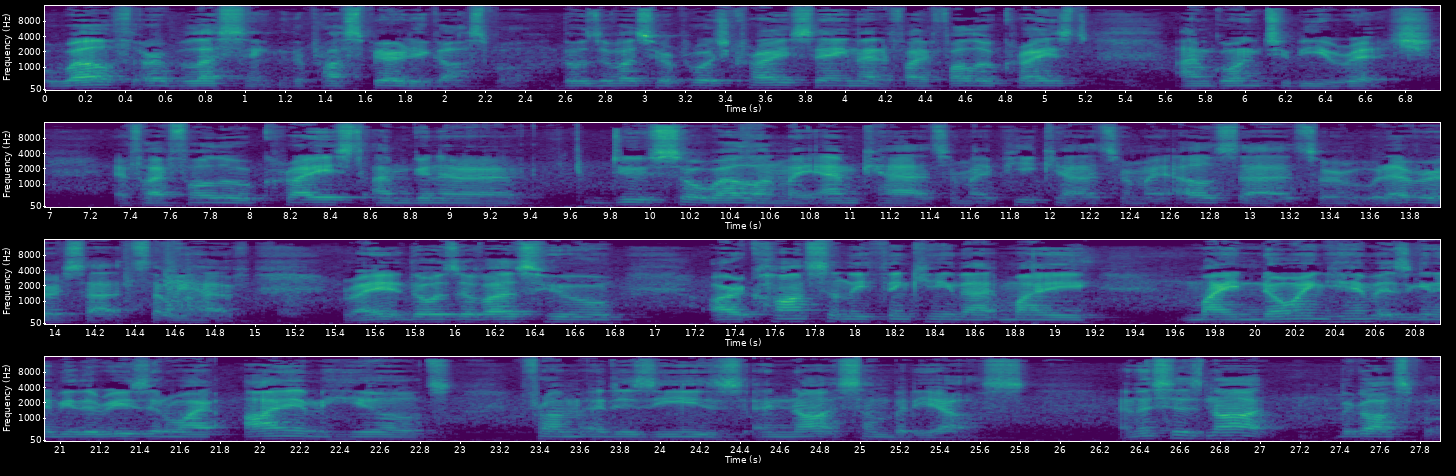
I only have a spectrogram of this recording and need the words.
wealth or blessing, the prosperity gospel. Those of us who approach Christ saying that if I follow Christ, I'm going to be rich if I follow Christ, I'm going to do so well on my MCATs or my PCATs or my LSATs or whatever SATs that we have, right? Those of us who are constantly thinking that my my knowing him is going to be the reason why I am healed from a disease and not somebody else. And this is not the gospel,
